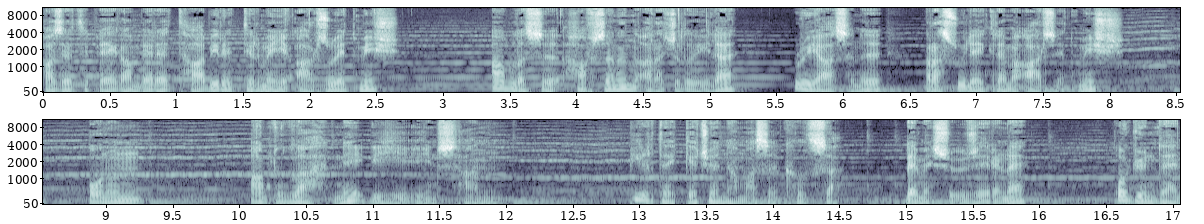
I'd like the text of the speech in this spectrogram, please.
Hz. Peygamber'e tabir ettirmeyi arzu etmiş, ablası Hafsa'nın aracılığıyla rüyasını Resul-i Ekrem'e arz etmiş, onun Abdullah ne iyi insan, bir de gece namazı kılsa demesi üzerine o günden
